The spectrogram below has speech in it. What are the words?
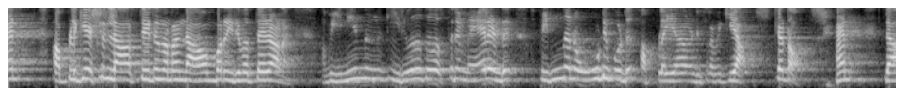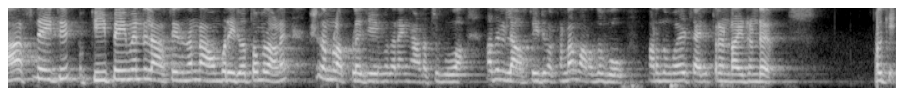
ആൻഡ് അപ്ലിക്കേഷൻ ലാസ്റ്റ് ഡേറ്റ് എന്ന് പറഞ്ഞാൽ നവംബർ ഇരുപത്തേഴാണ്. അപ്പോൾ ഇനിയും നിങ്ങൾക്ക് ഇരുപത് ദിവസത്തിന് മേലുണ്ട് അപ്പോൾ ഇന്ന് തന്നെ ഓടിപ്പോയിട്ട് അപ്ലൈ ചെയ്യാൻ വേണ്ടി ശ്രമിക്കുക. കേട്ടോ? And last date fee payment last date എന്ന് നവംബർ ഇരുപത്തൊമ്പതാണ്. പക്ഷെ നമ്മൾ അപ്ലൈ ചെയ്യുമ്പോൾ തന്നെ അങ്ങ് അടച്ചു പോവുക. അതിന് ലാസ്റ്റ് ഡേറ്റ് വെക്കണ്ട മറന്നു പോകും. മറന്നു പോയ ചരിത്രം ഉണ്ടായിട്ടുണ്ട്. ഓക്കെ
